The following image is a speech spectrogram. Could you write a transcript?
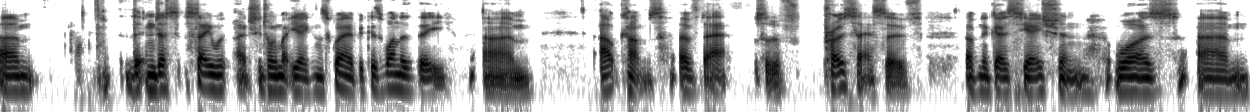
um, and just say, actually talking about Yagan Square, because one of the um, outcomes of that sort of process of of negotiation was um,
